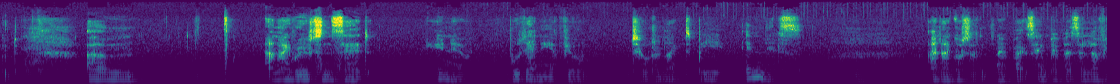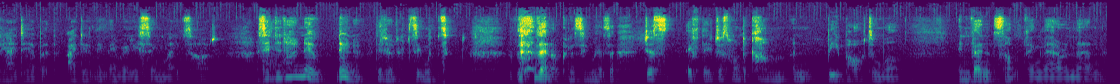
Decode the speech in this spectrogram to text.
good. Um, and I wrote and said, you know, would any of your children like to be in this? And I got a note back saying, Pippa, it's a lovely idea, but I don't think they really sing Mozart. I said, no, no, no, no, no, they don't have to sing Mozart. They're not going to sing Mozart. Just if they just want to come and be part and we'll invent something there and then.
